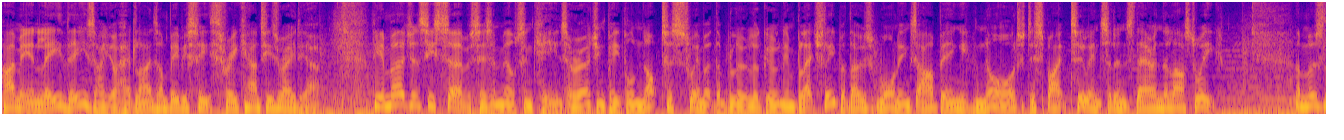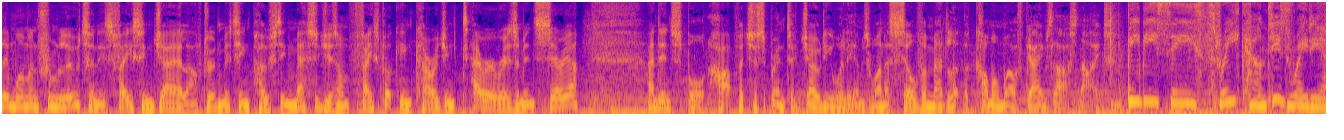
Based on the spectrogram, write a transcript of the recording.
I'm Iain Lee. These are your headlines on BBC Three Counties Radio. The emergency services in Milton Keynes are urging people not to swim at the Blue Lagoon in Bletchley, but those warnings are being ignored despite two incidents there in the last week. A Muslim woman from Luton is facing jail after admitting posting messages on Facebook encouraging terrorism in Syria. And in sport, Hertfordshire sprinter Jodie Williams won a silver medal at the Commonwealth Games last night. BBC Three Counties Radio.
